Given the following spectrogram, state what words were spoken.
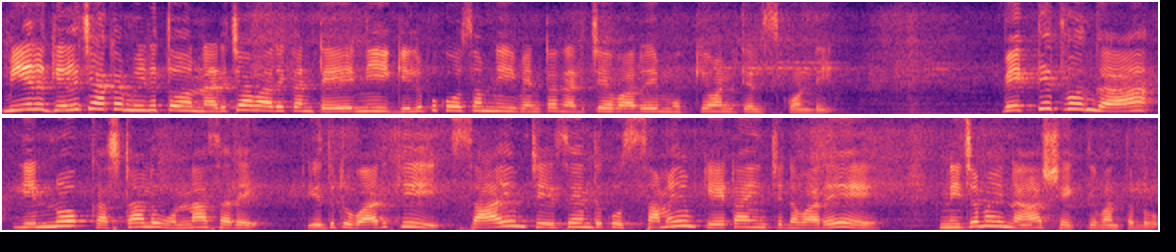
మీరు గెలిచాక మీడితో నడిచేవారి కంటే నీ గెలుపు కోసం నీ వెంట నడిచేవారే ముఖ్యమని తెలుసుకోండి. వ్యక్తిత్వంగా ఎన్నో కష్టాలు ఉన్నా సరే ఎదుటివారికి సాయం చేసేందుకు సమయం కేటాయించిన వారే నిజమైన శక్తివంతులు.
